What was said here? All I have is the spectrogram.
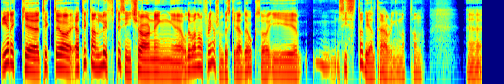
Erik eh, tyckte jag, jag tyckte han lyfte sin körning eh, och det var någon fler som beskrev det också i mm, sista deltävlingen att han eh,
